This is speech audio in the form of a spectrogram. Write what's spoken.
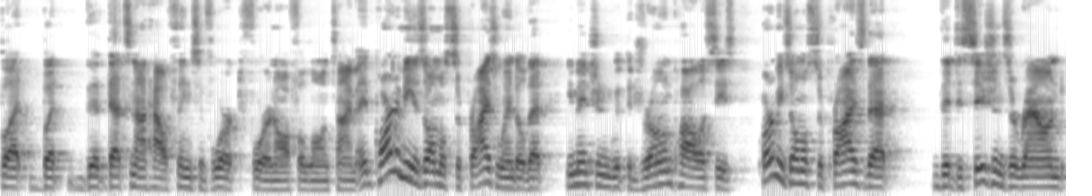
but but th- that's not how things have worked for an awful long time. And part of me is almost surprised, Wendell, that you mentioned with the drone policies. Part of me is almost surprised that the decisions around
